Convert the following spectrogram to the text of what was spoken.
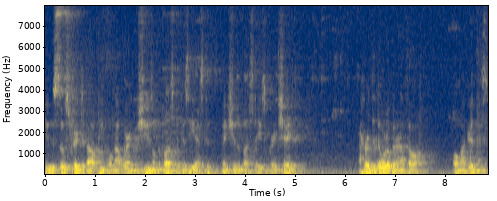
he was so strict about people not wearing their shoes on the bus because he has to make sure the bus stays in great shape. I heard the door open, and I thought, oh my goodness,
